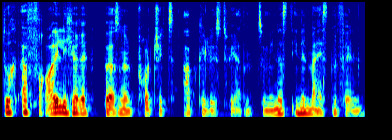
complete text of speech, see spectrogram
durch erfreulichere Personal Projects abgelöst werden, zumindest in den meisten Fällen.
